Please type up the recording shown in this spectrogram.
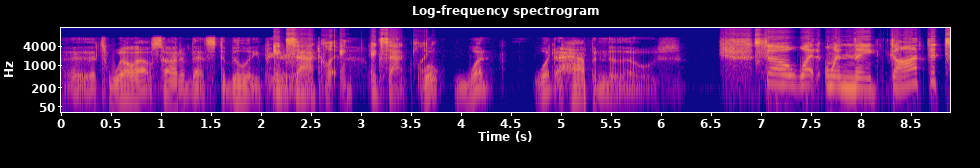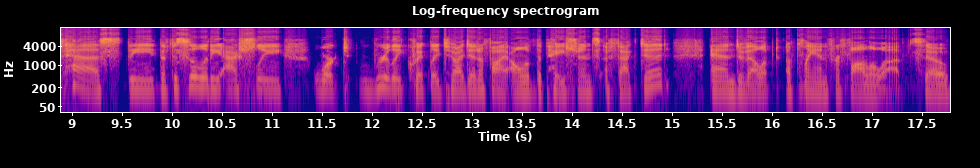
Uh, that's well outside of that stability period. Exactly. Exactly. What what what happened to those? So what when they got the test, the the facility actually worked really quickly to identify all of the patients affected and developed a plan for follow up. So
